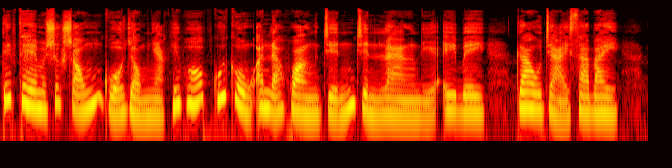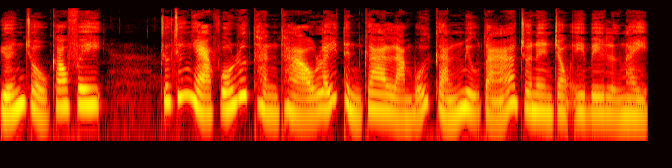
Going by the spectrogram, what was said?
Tiếp thêm sức sống của dòng nhạc hip hop, cuối cùng anh đã hoàn chỉnh trình làng đĩa AB cao chạy xa bay, duyễn trụ cao phi. Trước chứng nhạc vốn rất thành thạo lấy tình ca làm bối cảnh miêu tả cho nên trong EP lần này,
